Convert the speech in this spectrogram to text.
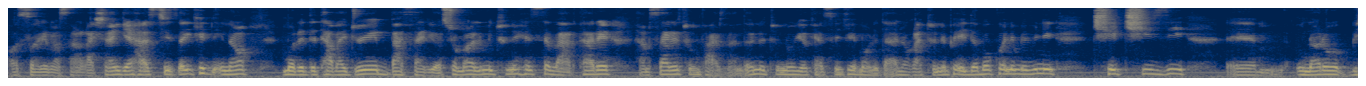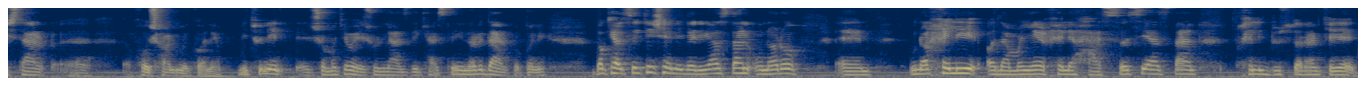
آثار مثلا قشنگه هست چیزایی که اینا مورد توجه بسری هست. شما حالا می‌تونه حس ورتر همسرتون فرزندانتون یا کسی که مورد علاقتونه پیدا بکنیم ببینید چه چیزی اونا رو بیشتر خوشحال می‌کنه. می‌تونید شما که بهشون نزدیک هستین اینا رو درک بکنید با کسی که شنیداری هستن اونا رو اونا خیلی آدمای خیلی حساسی هستن. خیلی دوست دارن که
